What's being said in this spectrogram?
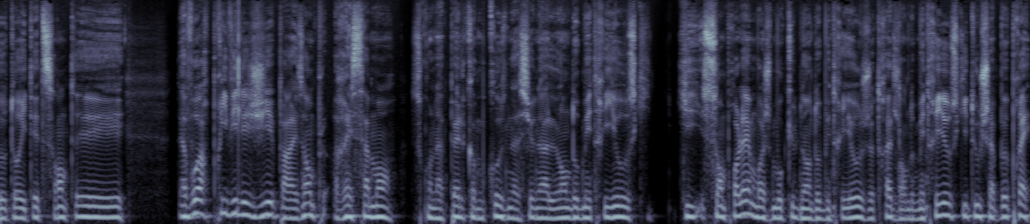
autorités de santé, d'avoir privilégié, par exemple, récemment, ce qu'on appelle comme cause nationale l'endométriose, qui, qui, sans problème, moi je m'occupe d'endométriose, je traite l'endométriose, qui touche à peu près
